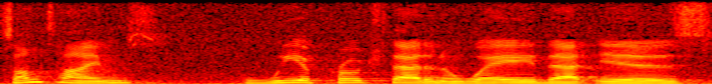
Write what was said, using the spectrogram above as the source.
sometimes we approach that in a way that is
